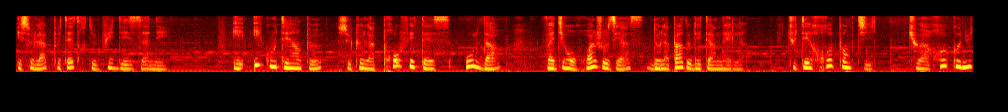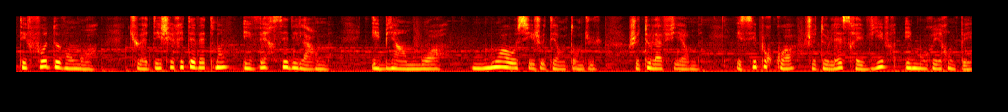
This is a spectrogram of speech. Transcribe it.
et cela peut être depuis des années. Et écoutez un peu ce que la prophétesse Hulda va dire au roi Josias de la part de l'Éternel. Tu t'es repenti, tu as reconnu tes fautes devant moi, tu as déchiré tes vêtements et versé des larmes. Eh bien moi, moi aussi je t'ai entendu, je te l'affirme, et c'est pourquoi je te laisserai vivre et mourir en paix.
